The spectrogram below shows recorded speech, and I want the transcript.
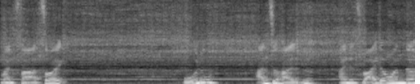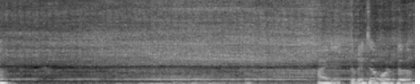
mein Fahrzeug ohne anzuhalten eine zweite Runde. Eine dritte Runde.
